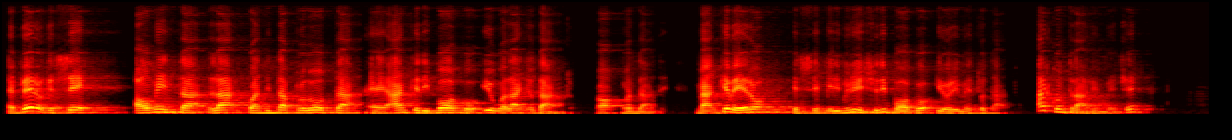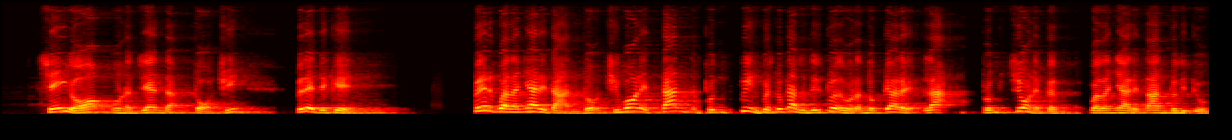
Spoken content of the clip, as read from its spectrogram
è vero che se aumenta la quantità prodotta eh, anche di poco io guadagno tanto, no? Guardate, ma è anche vero che se mi diminuisce di poco io rimetto tanto. Al contrario invece, se io ho un'azienda TOCI, vedete che per guadagnare tanto ci vuole tanto, qui in questo caso addirittura devo raddoppiare la produzione per guadagnare tanto di più,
